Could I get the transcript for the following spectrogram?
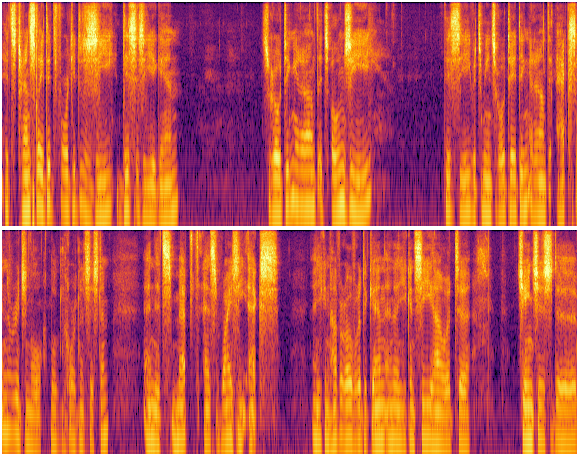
It's translated 40 to z, this is z again. It's rotating around its own z, this z, which means rotating around the x in the original local coordinate system. And it's mapped as yzx and you can hover over it again and then you can see how it uh, changes the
